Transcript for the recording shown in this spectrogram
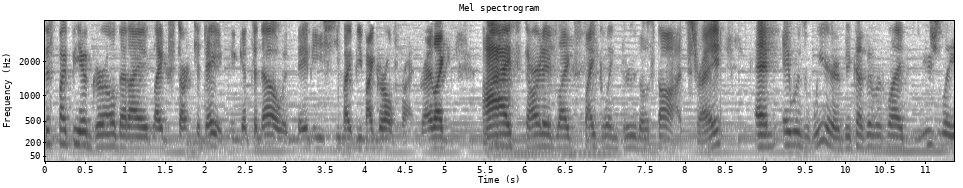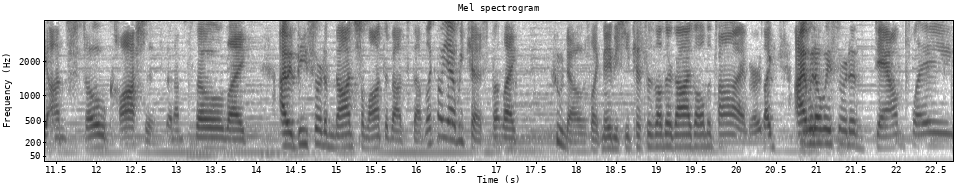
this might be a girl that I like start to date and get to know, and maybe she might be my girlfriend, right? Like I started like cycling through those thoughts, right? And it was weird because it was like usually I'm so cautious and I'm so like I would be sort of nonchalant about stuff, like oh yeah, we kissed, but like who knows? Like maybe she kisses other guys all the time, or like I would always sort of downplay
